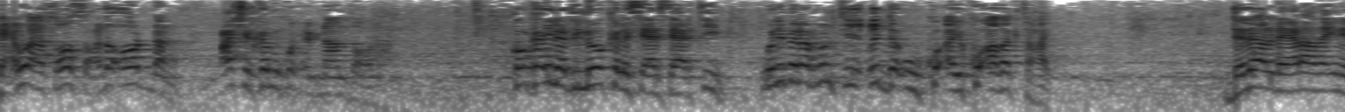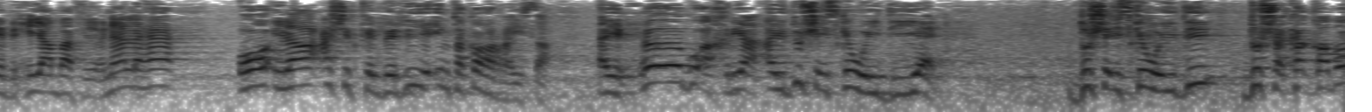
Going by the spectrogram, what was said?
naxwaha soo socda oo dhan cashirkanuu ku xidhnaan doonaa. Kolka inaad inoo kala saarsaartiin welibana runtii cidda ay ku adag tahay. Dadaal dheeraada inay bixiyaan baa fiicnaan lahaa oo ilaa cashirka berriya inta ka horaysa ay xoog u akhriyaan ay dusha iska weydiiyaan. Dusha iska weydii dusha ka qabo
